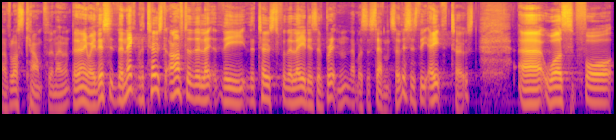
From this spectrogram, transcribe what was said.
I've lost count for the moment, but anyway, this is the, next, the toast after the, the, the toast for the ladies of Britain, that was the seventh, so this is the eighth toast, uh, was for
